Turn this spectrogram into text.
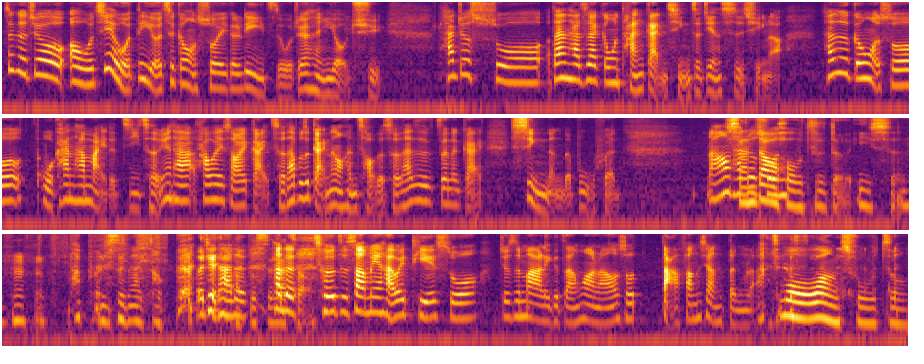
这个就哦，我记得我弟有一次跟我说一个例子，我觉得很有趣。他就说，但是他是在跟我谈感情这件事情啦。他是跟我说，我看他买的机车，因为他他会稍微改车，他不是改那种很吵的车，他是真的改性能的部分。然后他就说：“山道猴子的一生，他不是那种，而且他的 他的车子上面还会贴说，就是骂了一个脏话，然后说打方向灯啦，莫忘初衷，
